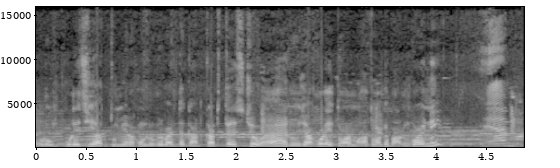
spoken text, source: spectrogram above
গরম পড়েছি আর তুমি এরকম লোকের বাড়িতে কাট কাটতে এসছো হ্যাঁ? রোজা করে তোমার মা তোমাকে বারণ করেনি? হ্যাঁ মা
